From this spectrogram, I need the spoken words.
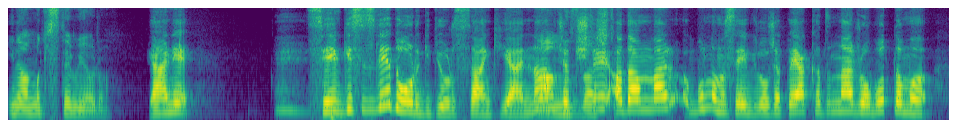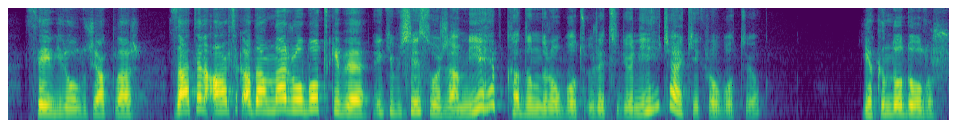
İnanmak istemiyorum. Yani sevgisizliğe doğru gidiyoruz sanki yani. Ne yapacak işte Yalnızlaştık. adamlar bununla mı sevgili olacak veya kadınlar robotla mı sevgili olacaklar? Zaten artık adamlar robot gibi. Peki bir şey soracağım. Niye hep kadınlı robot üretiliyor? Niye hiç erkek robot yok? Yakında o da olur.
